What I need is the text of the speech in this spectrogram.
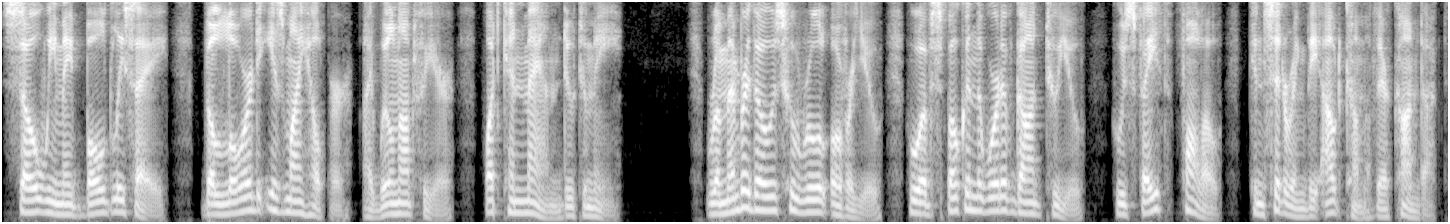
So we may boldly say, The Lord is my helper, I will not fear. What can man do to me? Remember those who rule over you, who have spoken the word of God to you, whose faith follow, considering the outcome of their conduct.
